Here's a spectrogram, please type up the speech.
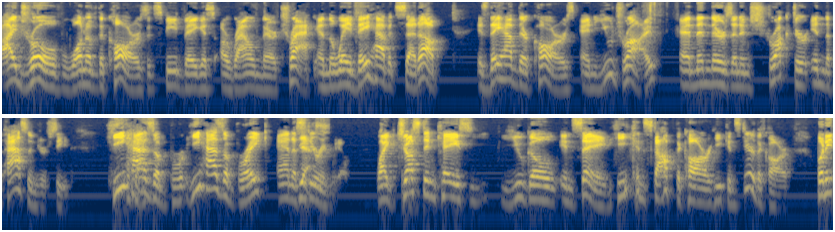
I drove one of the cars at Speed Vegas around their track. And the way they have it set up is they have their cars and you drive, and then there's an instructor in the passenger seat. He has a br- he has a brake and a Yes. steering wheel, like just in case you go insane. He can stop the car. He can steer the car, but he,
